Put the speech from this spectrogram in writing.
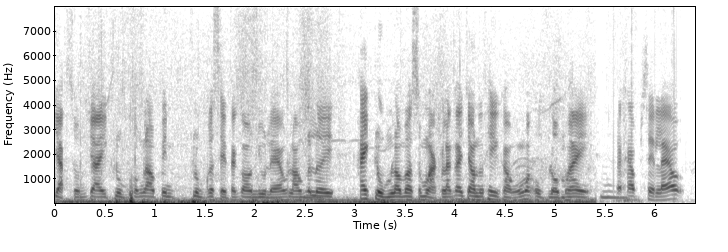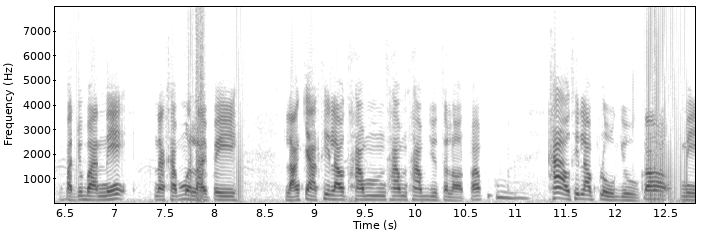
อยากสนใจกลุ่มของเราเป็นกลุ่มเกษตรกรอยู่แล้ว เราก็เลยให้กลุ่มเรามาสมัครแล้วก็เจ้าหน้าที่เขาก็มาอบรมให้นะครับ เสร็จแล้วปัจจุบันนี้นะครับเมื่อหลายปี หลังจากที่เราทำทำทำอยู่ตลอดปั๊บอืมข้าวที่เราปลูกอยู่ก็มี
